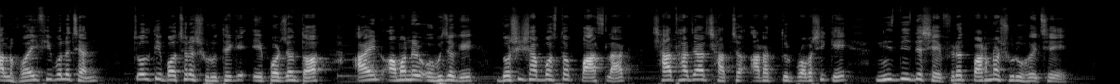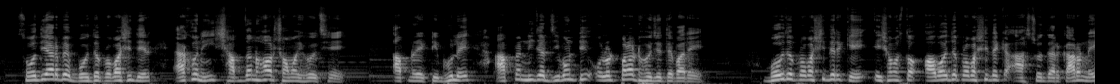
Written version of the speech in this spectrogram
আল হোয়াইফি বলেছেন, চলতি বছরের শুরু থেকে এ পর্যন্ত আইন অমান্যের অভিযোগে দোষী সাব্যস্ত পাঁচ লাখ সাত হাজার সাতশো আটাত্তর প্রবাসীকে নিজ নিজ দেশে ফেরত পাঠানো শুরু হয়েছে। সৌদি আরবে বৈধ প্রবাসীদের এখনই সাবধান হওয়ার সময় হয়েছে। আপনার একটি ভুলে আপনার নিজের জীবনটি ওলটপালট হয়ে যেতে পারে। বৈধ প্রবাসীদেরকে এই সমস্ত অবৈধ প্রবাসীদেরকে আশ্রয় দেওয়ার কারণে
